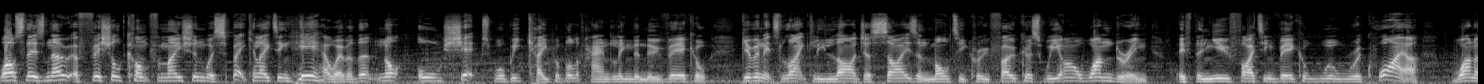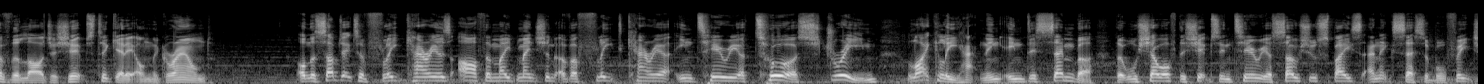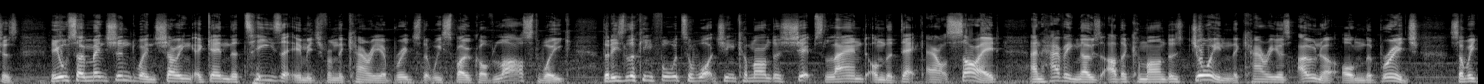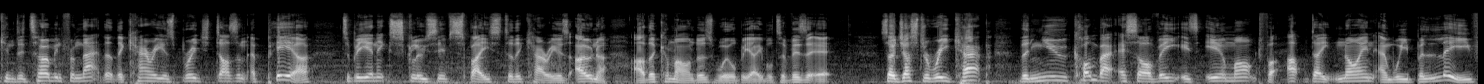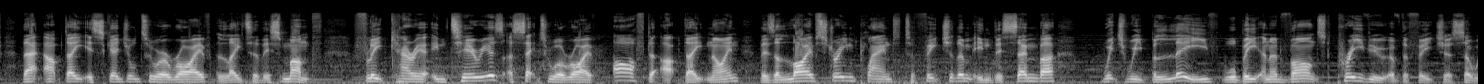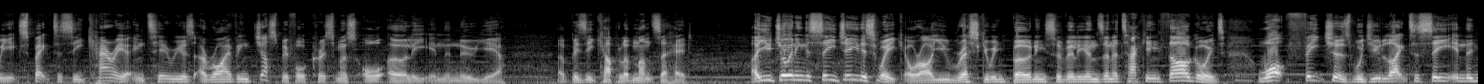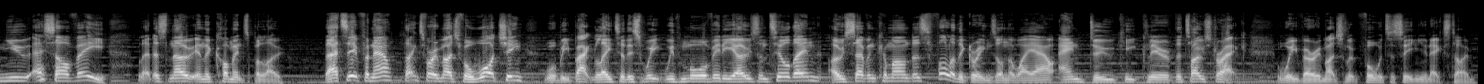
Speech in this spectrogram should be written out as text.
Whilst there's no official confirmation we're speculating here however that not all ships will be capable of handling the new vehicle. Given its likely larger size and multi-crew focus we are wondering if the new fighting vehicle will require one of the larger ships to get it on the ground. On the subject of fleet carriers Arthur made mention of a fleet carrier interior tour stream likely happening in December that will show off the ships interior social space and accessible features. He also mentioned when showing again the teaser image from the carrier bridge that we spoke of last week that he's looking forward to watching commanders ships land on the deck outside and having those other commanders join the carriers owner on the bridge so we can determine from that that the carriers bridge doesn't appear to be an exclusive space to the carriers owner. Other commanders will be able to visit it. So just to recap the new combat SRV is earmarked for update 9 and we believe that update is scheduled to arrive later this month. Fleet carrier interiors are set to arrive after update 9. There's a live stream planned to feature them in December which we believe will be an advanced preview of the feature so we expect to see carrier interiors arriving just before Christmas or early in the new year. A busy couple of months ahead. Are you joining the CG this week or are you rescuing burning civilians and attacking Thargoids? What features would you like to see in the new SRV? Let us know in the comments below. That's it for now. Thanks very much for watching. We'll be back later this week with more videos. Until then 0 7 CMDRs follow the greens on the way out and do keep clear of the toast rack. We very much look forward to seeing you next time.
